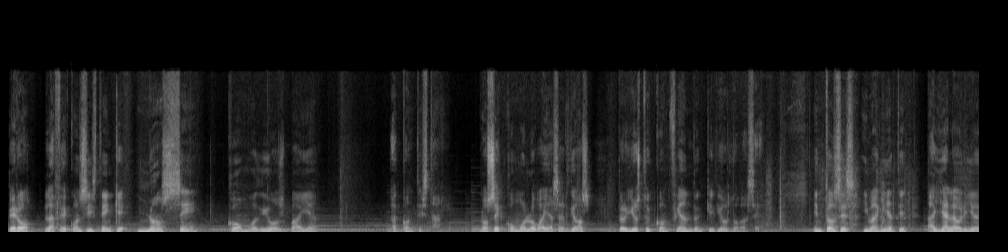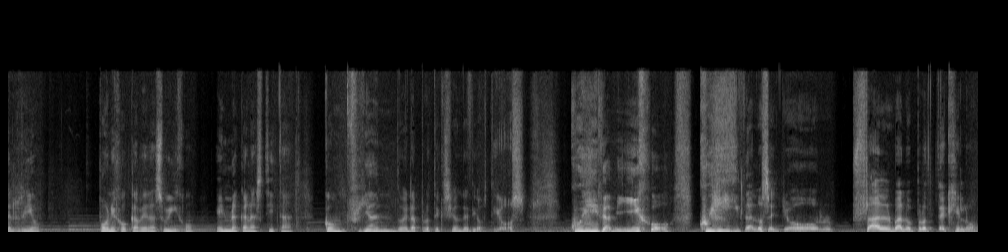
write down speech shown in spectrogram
Pero la fe consiste en que no sé cómo Dios vaya a contestar. No sé cómo lo vaya a hacer Dios, pero yo estoy confiando en que Dios lo va a hacer. Entonces, imagínate, allá a la orilla del río, pone Jocabed a su hijo en una canastita, confiando en la protección de Dios. Dios, cuida mi hijo, cuídalo, Señor, sálvalo, protégelo.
